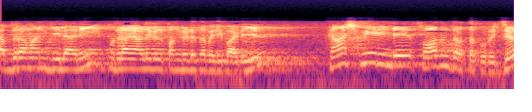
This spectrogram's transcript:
അബ്ദുറഹ്മാൻ ഗീലാനി മുതലായ ആളുകൾ പങ്കെടുത്ത പരിപാടിയിൽ കാശ്മീരിന്റെ സ്വാതന്ത്ര്യത്തെക്കുറിച്ച്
